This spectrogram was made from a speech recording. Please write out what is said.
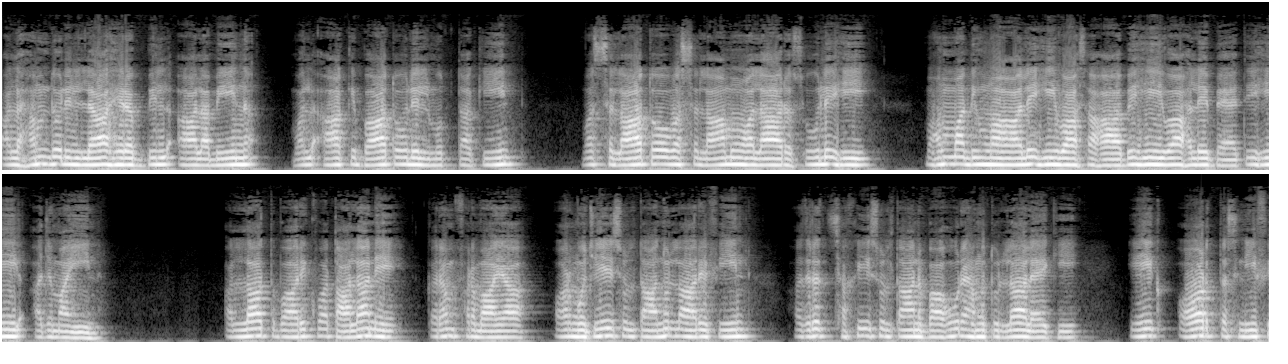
الحمد للہ رب العالمین ولاقبات للمتقین وسلاۃ وسلام علی رسول ہی محمد علیہ و صحاب ہی واہل بیت ہی اجمعین۔ اللہ تبارک و تعالیٰ نے کرم فرمایا اور مجھے سلطان العارفین حضرت سخی سلطان باہو رحمۃ اللہ علیہ کی ایک اور تصنیف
